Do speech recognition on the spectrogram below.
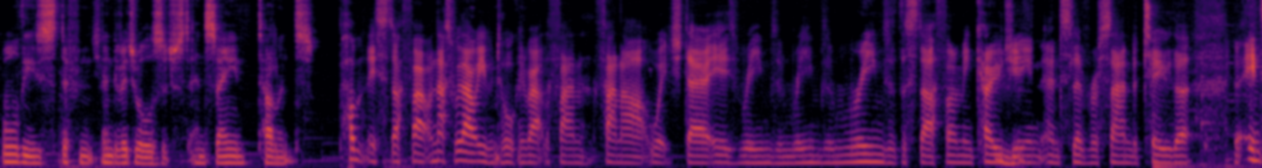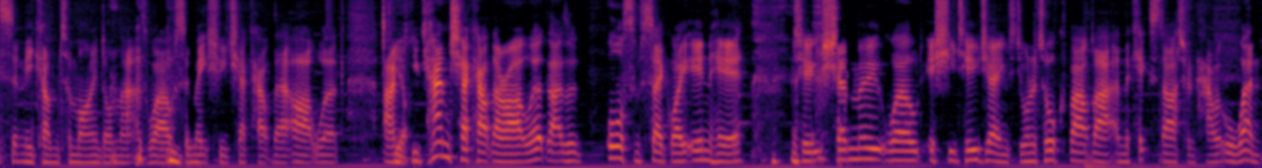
all these different individuals are just insane talents pump this stuff out, and that's without even talking about the fan fan art, which there is reams and reams and reams of the stuff. I mean, Koji Mm-hmm. and, and Sliver of Sand are two that, that instantly come to mind on that as well. so make sure you check out their artwork, and Yep. you can check out their artwork. That is an awesome segue in here to Shenmue World Issue Two. James, do you want to talk about that and the Kickstarter and how it all went?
